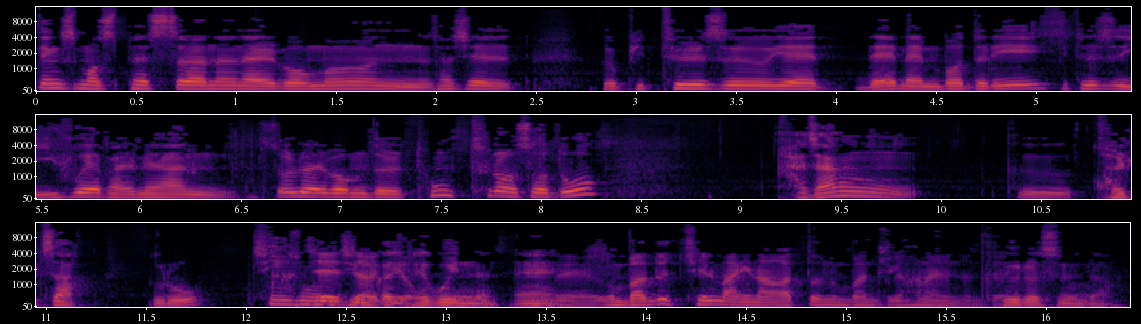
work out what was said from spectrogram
Things Must Pass라는 앨범은 사실 그 비틀즈의 네 멤버들이 비틀즈 이후에 발매한 솔로 앨범들 통틀어서도 가장 그 걸작으로 칭송이 지금까지 되고 있는. 예. 네, 음반도 제일 많이 나왔던 음반 중에 하나였는데 그렇습니다.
